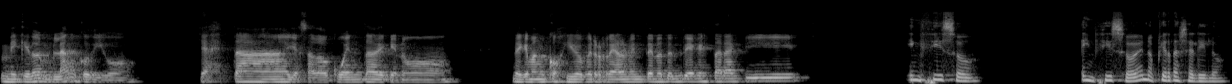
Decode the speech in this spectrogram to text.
me quedo en blanco. Digo, ya está, ya se ha dado cuenta de que no, de que me han cogido, pero realmente no tendría que estar aquí. Inciso, inciso, ¿eh? no pierdas el hilo.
